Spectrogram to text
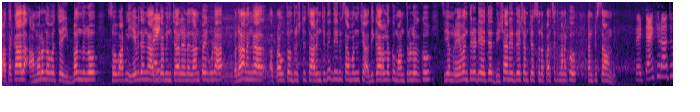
పథకాల అమలులో వచ్చే ఇబ్బందులు సో వాటిని ఏ విధంగా అధిగమించాలి అనే దానిపై కూడా ప్రధానంగా ప్రభుత్వం దృష్టి సారించింది. దీనికి సంబంధించి అధికారులకు మంత్రులకు సీఎం రేవంత్ రెడ్డి అయితే దిశానిర్దేశం చేస్తున్న పరిస్థితి మనకు కనిపిస్తూ ఉంది. రైట్ థ్యాంక్ యూ రాజు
